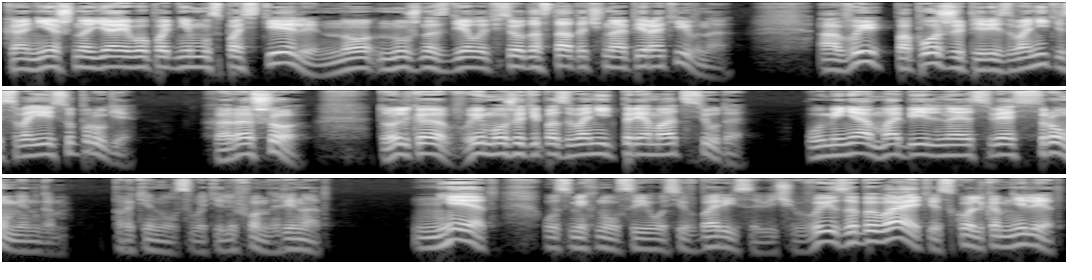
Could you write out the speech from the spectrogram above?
Конечно, я его подниму с постели, но нужно сделать все достаточно оперативно. А вы попозже перезвоните своей супруге. Хорошо, только вы можете позвонить прямо отсюда. У меня мобильная связь с роумингом, протянул свой телефон Ренат. «Нет», — усмехнулся Иосиф Борисович, — «вы забываете, сколько мне лет.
